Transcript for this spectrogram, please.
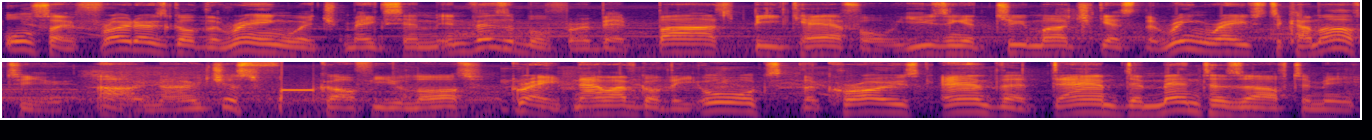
Also, Frodo's got the ring, which makes him invisible for a bit, but be careful, using it too much gets the ring wraiths to come after you. Oh no, just fuck off you lot. Great, now I've got the orcs, the crows, and the damn dementors after me.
